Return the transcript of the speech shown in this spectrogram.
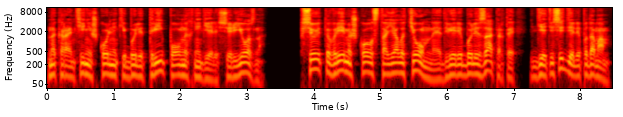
На карантине школьники были три полных недели, серьезно. Все это время школа стояла темная, двери были заперты, дети сидели по домам.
